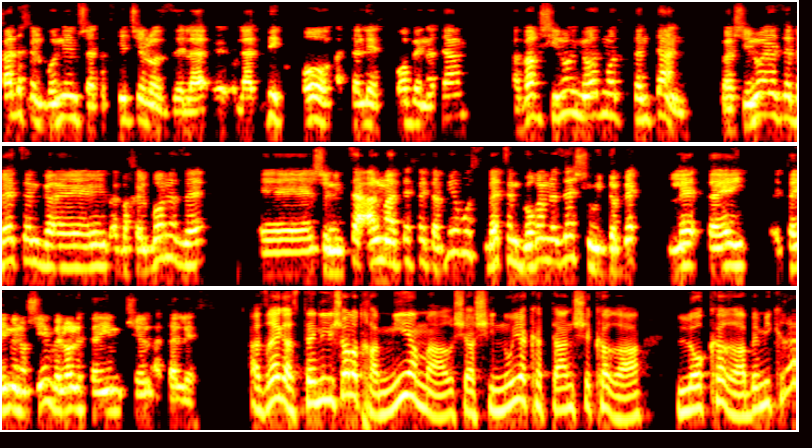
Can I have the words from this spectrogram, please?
אחד החלבונים שהתפקיד שלו זה להדביק או עטלף או בן אדם, עבר שינוי מאוד מאוד קטנטן. והשינוי הזה בעצם, אה, בחלבון הזה, אה, שנמצא על מעטפת הווירוס, בעצם גורם לזה שהוא יידבק לתאים אנושיים ולא לתאים של עטלף. אז רגע, אז תן לי לשאול אותך, מי אמר שהשינוי הקטן שקרה לא קרה במקרה,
